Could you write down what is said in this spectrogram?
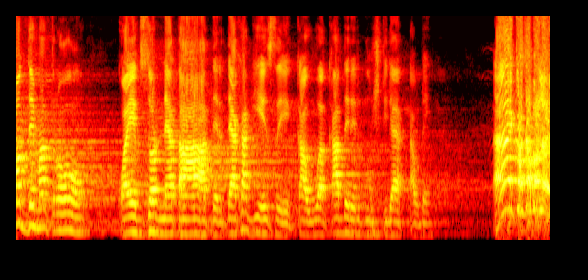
মধ্যে মাত্র কয়েকজন নেতাদের দেখা গিয়েছে কাউয়া কাদের গোষ্ঠীরা একটাও নেই কথা বলে!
